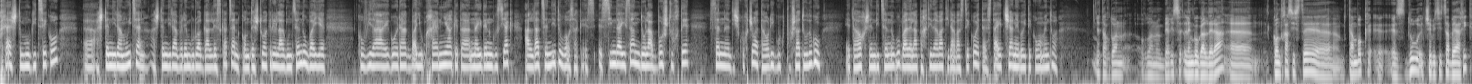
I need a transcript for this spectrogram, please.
prest mugitzeko, uh, hasten dira muitzen, hasten dira beren buruak galdezkatzen, kontestuak ere laguntzen du, bai covid egoerak, bai Ukrainiak eta nahi den guziak aldatzen ditu gauzak. Ez, ez zinda izan dola bost urte zen diskurtsoa eta hori guk pusatu dugu. Eta hor senditzen dugu badela partida bat irabazteko eta ez da etxean egoiteko momentua. Eta orduan, orduan berriz lengo galdera, eh, kontraziste eh, kanbok eh, ez du etxe bizitza beharrik?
